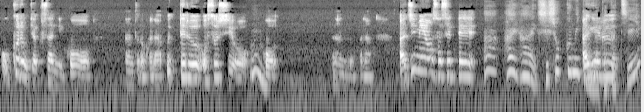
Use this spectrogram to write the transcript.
来るお客さんにこうなんていうのかな売ってるお寿司をこう、なんていうのかな。味見をさせてあはいはい。試食みたいな形？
